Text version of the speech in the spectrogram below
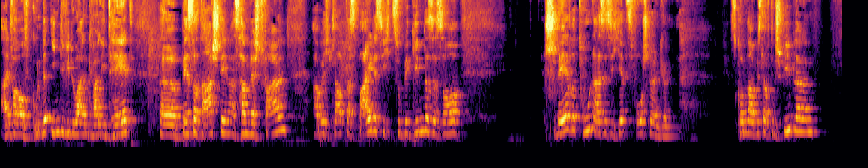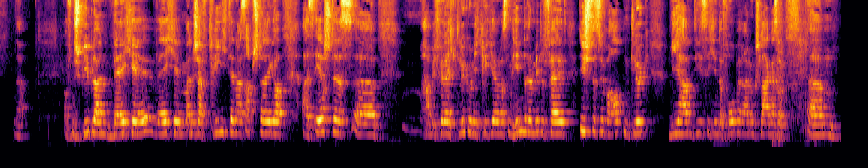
einfach aufgrund der individuellen Qualität äh, besser dastehen als Hamm Westfalen. Aber ich glaube, dass beide sich zu Beginn der Saison schwerer tun, als sie sich jetzt vorstellen könnten. Es kommt auch ein bisschen auf den Spielplan an. Ja. Auf den Spielplan, welche, welche Mannschaft kriege ich denn als Absteiger? Als erstes äh, habe ich vielleicht Glück und ich kriege jemanden aus dem hinteren Mittelfeld. Ist das überhaupt ein Glück? Wie haben die sich in der Vorbereitung geschlagen? Also ähm,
